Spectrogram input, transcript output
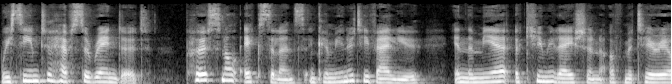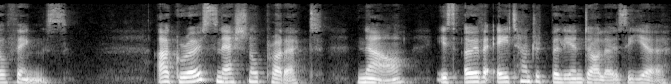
we seem to have surrendered personal excellence and community value in the mere accumulation of material things. Our gross national product now is over $800 billion a year.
